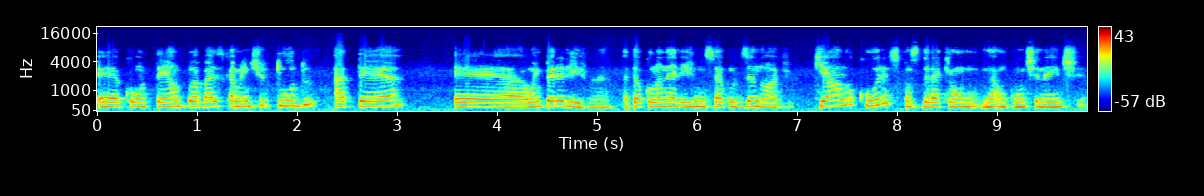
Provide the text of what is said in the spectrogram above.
é, contempla basicamente tudo até é, o imperialismo, né? até o colonialismo no século XIX, que é uma loucura se considerar que é um, né, um continente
